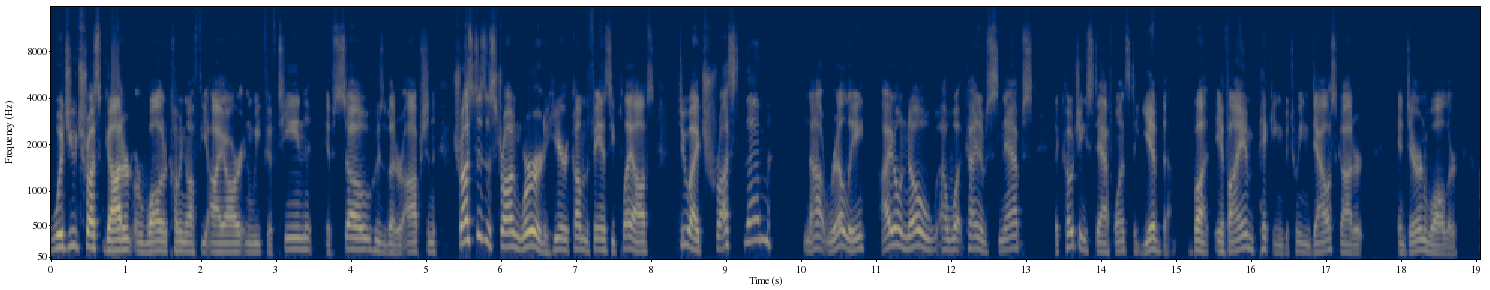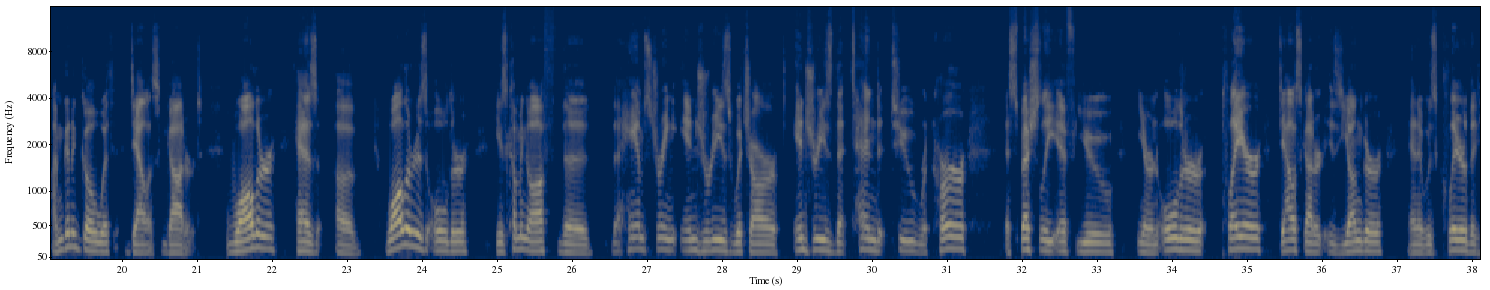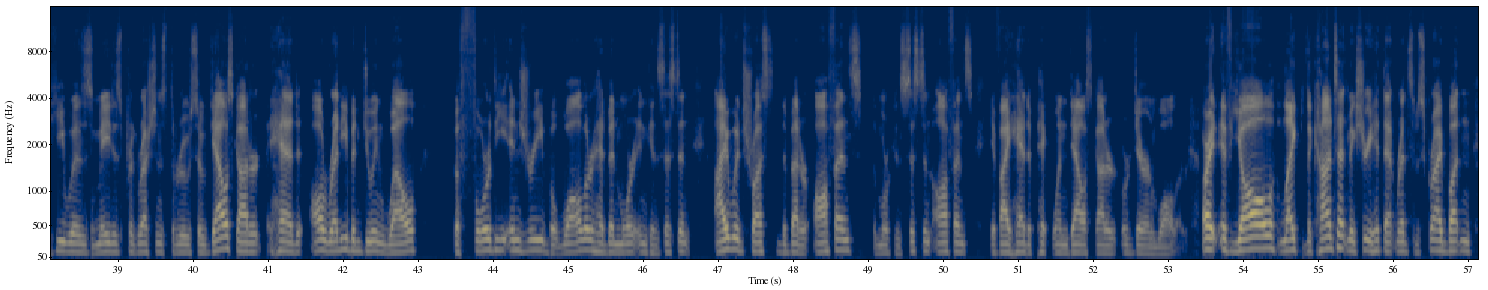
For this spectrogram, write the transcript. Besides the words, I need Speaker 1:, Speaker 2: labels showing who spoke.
Speaker 1: Would you trust Goedert or Waller coming off the IR in week 15? If so, who's the better option? Trust is a strong word here come the fantasy playoffs. Do I trust them? Not really. I don't know uh, what kind of snaps the coaching staff wants to give them. But if I am picking between Dallas Goedert and Darren Waller, I'm going to go with Dallas Goedert. Waller has a Waller is older. He's coming off the the hamstring injuries, which are injuries that tend to recur, especially if you you're an older player. Dallas Goedert is younger, and it was clear that he was made his progressions through. So Dallas Goedert had already been doing well before the injury, but Waller had been more inconsistent. I would trust the better offense, the more consistent offense, if I had to pick one Dallas Goedert or Darren Waller. All right. If y'all liked the content, make sure you hit that red subscribe button.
